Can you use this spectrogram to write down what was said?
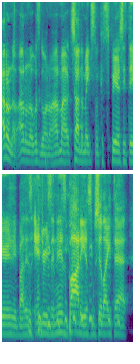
I don't know. I don't know what's going on. I'm not trying to make some conspiracy theory about his injuries in his body or some shit like that.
